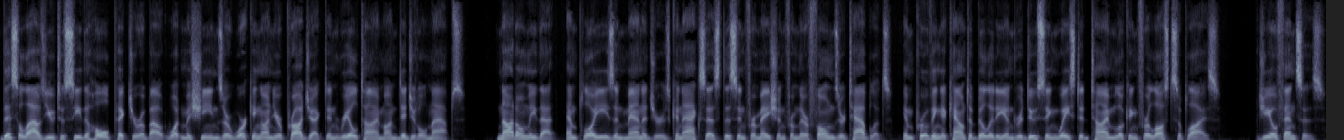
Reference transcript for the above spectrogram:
This allows you to see the whole picture about what machines are working on your project in real time on digital maps. Not only that, employees and managers can access this information from their phones or tablets, improving accountability and reducing wasted time looking for lost supplies. Geofences.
